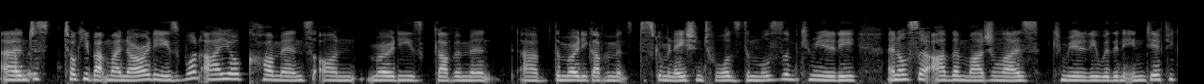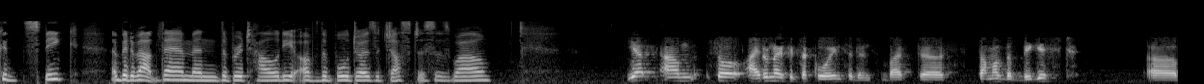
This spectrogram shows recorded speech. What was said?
And just talking about minorities, what are your comments on Modi's government, uh, the Modi government's discrimination towards the Muslim community and also other marginalized community within India? If you could speak a bit about them and the brutality of the bulldozer justice as well. Yep. Um, so I don't know if it's a coincidence, but uh, some of the biggest uh,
